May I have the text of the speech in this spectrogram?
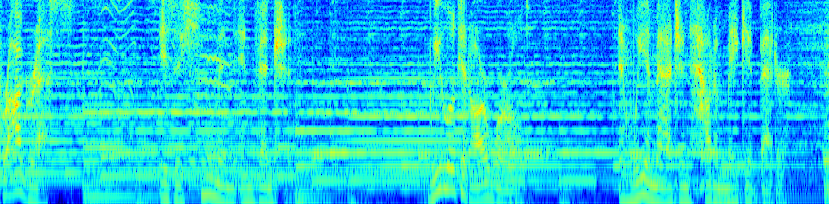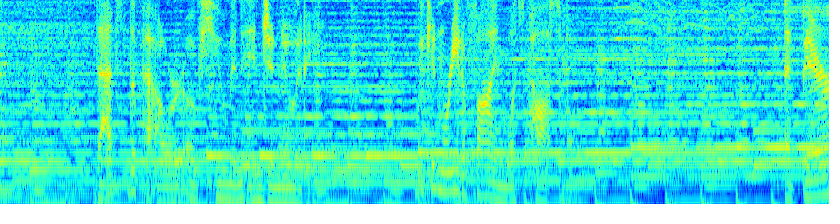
Progress is a human invention. We look at our world and we imagine how to make it better. That's the power of human ingenuity. We can redefine what's possible. At Bayer,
